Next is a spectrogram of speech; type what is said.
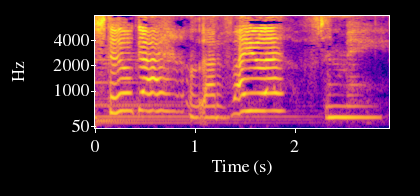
still got a lot of fire left in me.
